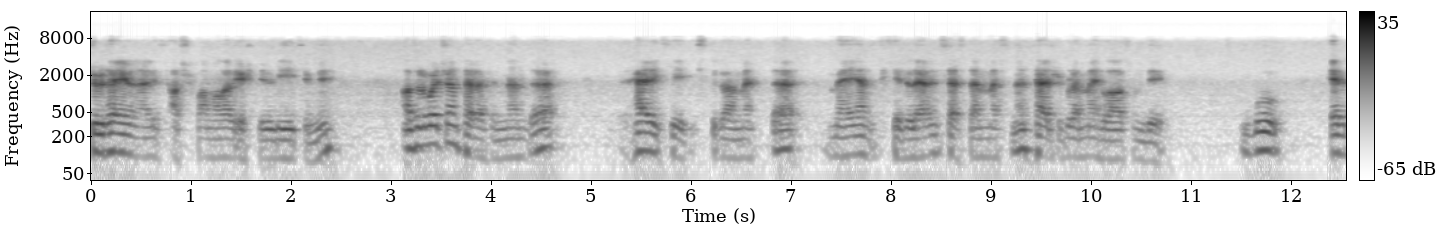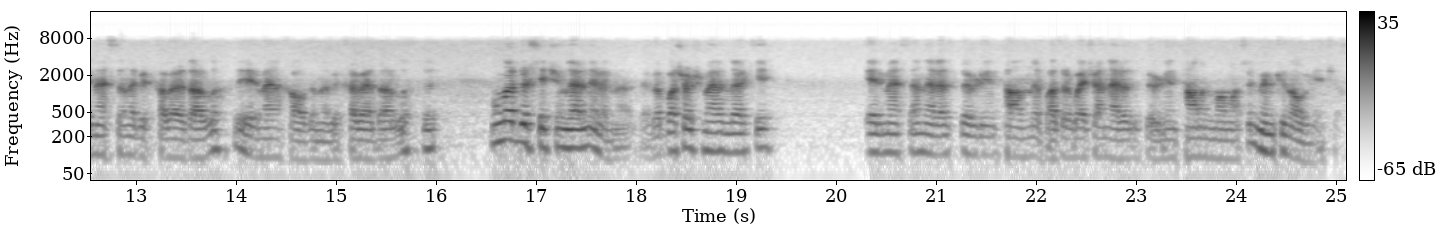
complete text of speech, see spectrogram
sülhə yönəlik açıqlamalar eşidildiyi kimi, Azərbaycan tərəfindən də hər iki istiqamətdə müəyyən fikirlərin səslənməsindən təəccüblənmək lazım deyil. Bu Ermənistana bir xəbərdarlıqdır, erməni xalqına bir xəbərdarlıqdır. Onlar da seçimlərini eləməlidir və başa düşməlidirlər ki, Ermənistanın ərazi bütövlüyünün tanınıb, Azərbaycanın ərazi bütövlüyünün tanınmaması mümkün olmayacaq.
